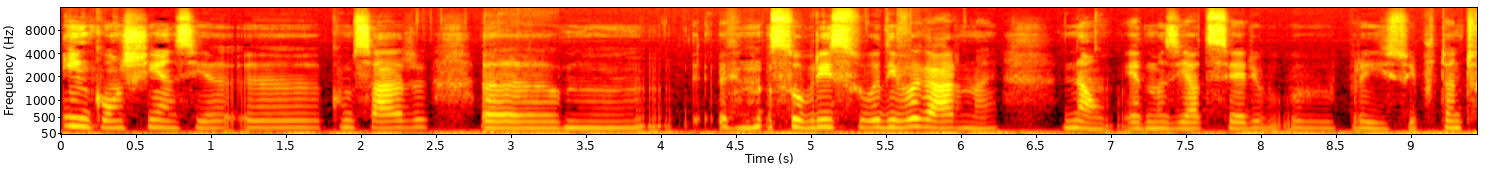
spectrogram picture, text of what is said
inconsciência, eh, começar sobre isso a divagar, não é? Não, é demasiado sério uh, para isso e, portanto,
